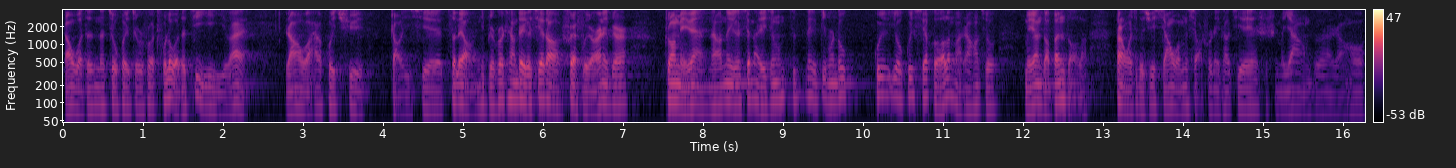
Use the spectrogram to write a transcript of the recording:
然后我的呢就会就是说，除了我的记忆以外，然后我还会去找一些资料。你比如说像这个街道帅府园那边，中央美院，然后那个现在已经那个地方都归又归协和了嘛，然后就美院早搬走了。但是我就得去想我们小时候那条街是什么样子，然后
